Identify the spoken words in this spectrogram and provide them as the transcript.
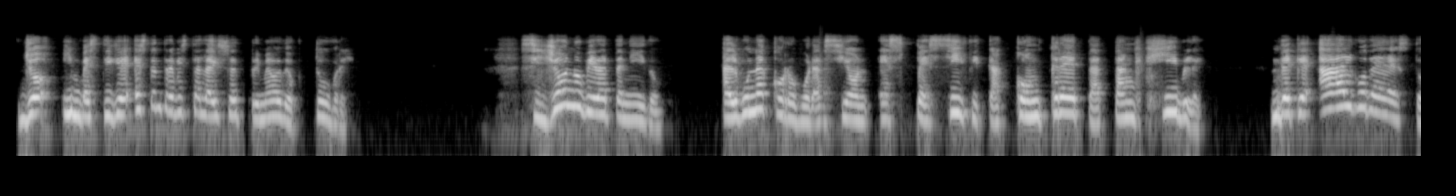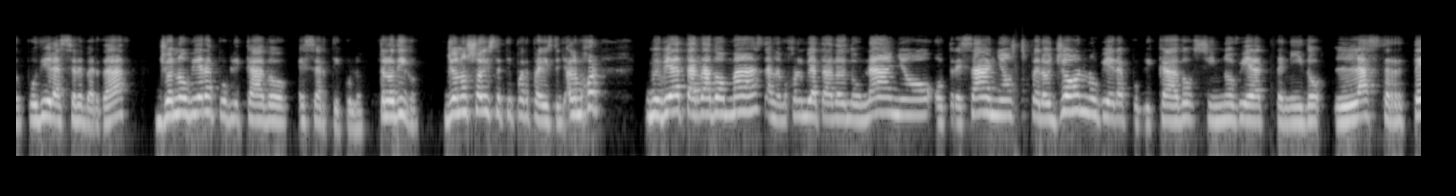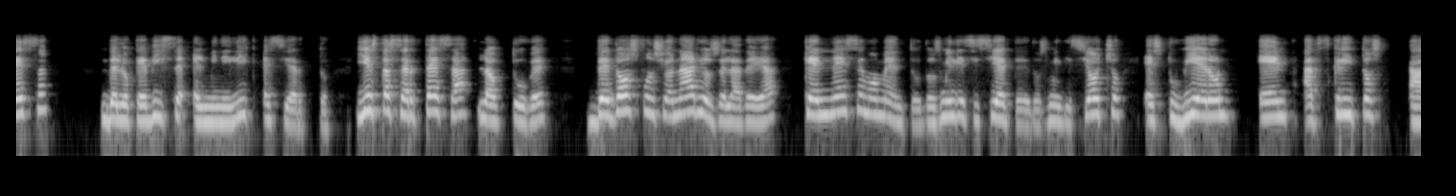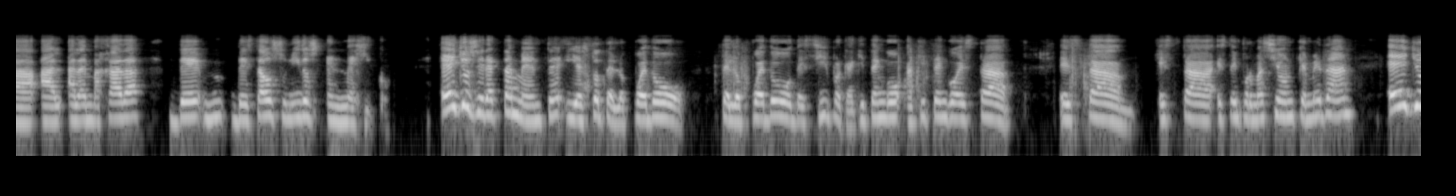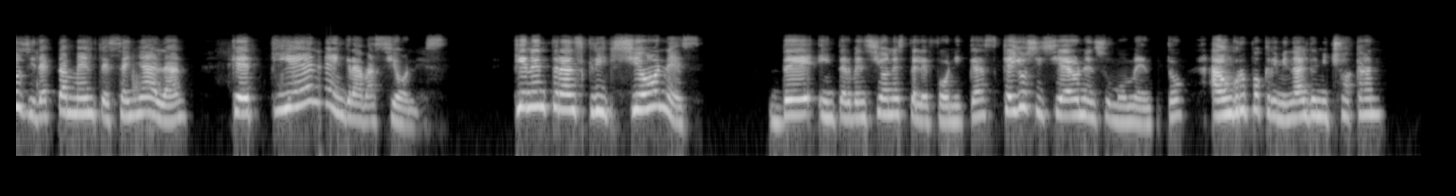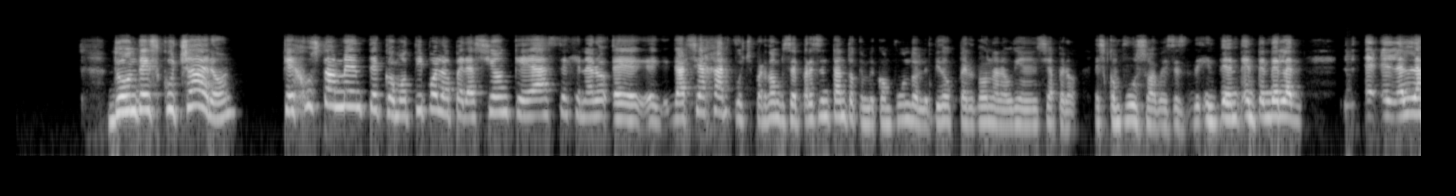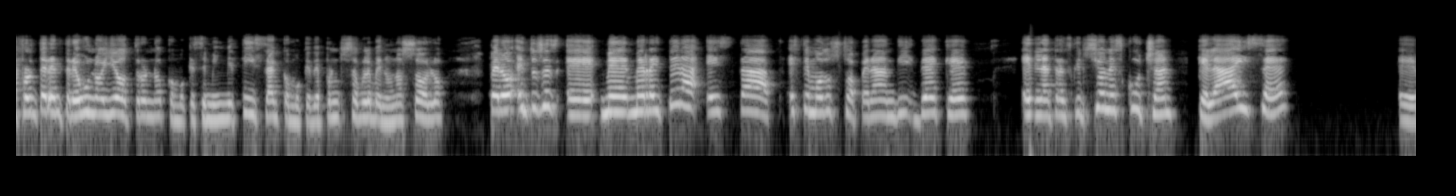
Yo investigué, esta entrevista la hice el primero de octubre. Si yo no hubiera tenido alguna corroboración específica, concreta, tangible, de que algo de esto pudiera ser verdad, yo no hubiera publicado ese artículo. Te lo digo, yo no soy este tipo de periodista. A lo mejor me hubiera tardado más, a lo mejor me hubiera tardado un año o tres años, pero yo no hubiera publicado si no hubiera tenido la certeza de lo que dice el mini es cierto. Y esta certeza la obtuve de dos funcionarios de la DEA que en ese momento, 2017-2018, estuvieron en adscritos a, la Embajada de, de Estados Unidos en México. Ellos directamente, y esto te lo puedo te lo puedo decir porque aquí tengo, aquí tengo esta, esta, esta, esta información que me dan. Ellos directamente señalan que tienen grabaciones, tienen transcripciones de intervenciones telefónicas que ellos hicieron en su momento a un grupo criminal de Michoacán, donde escucharon que justamente como tipo la operación que hace Genaro, eh, eh, García Harfuch, perdón, se parecen tanto que me confundo, le pido perdón a la audiencia, pero es confuso a veces entender la, la, frontera entre uno y otro, ¿no? Como que se mimetizan, como que de pronto se vuelven uno solo. Pero entonces eh, me, reitera esta, este modus operandi de que en la transcripción escuchan que la AIC,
